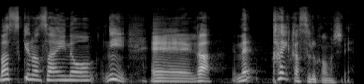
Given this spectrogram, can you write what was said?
バスケの才能に、えーが、ね、開花するかもしれん。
